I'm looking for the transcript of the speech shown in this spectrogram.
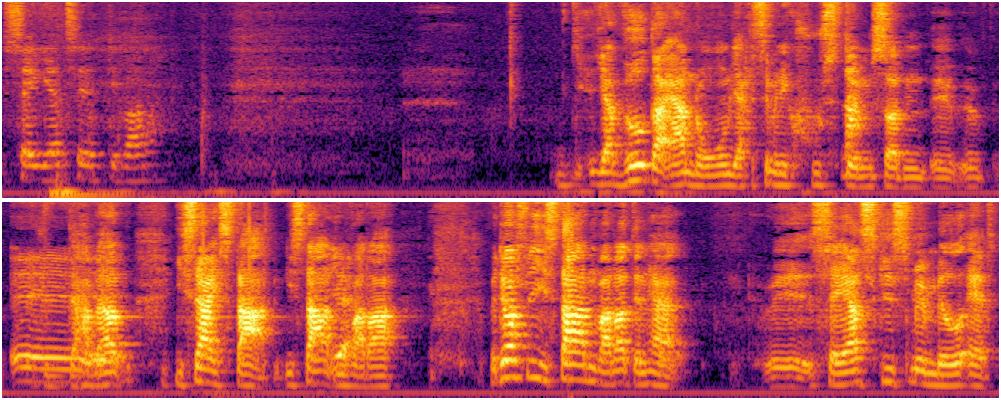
sagde ja til, at det var der? Jeg ved, der er nogen, jeg kan simpelthen ikke huske Nej. dem sådan... Øh, øh, Øh, der har været... Især i starten. I starten Ja. var der... Men det er også fordi, i starten var der den her øh, sære skisme med, at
